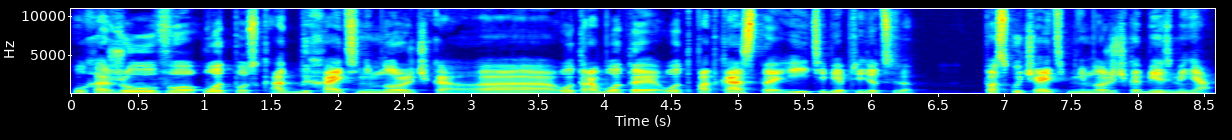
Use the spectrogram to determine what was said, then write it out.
ухожу в отпуск, отдыхать немножечко э, от работы, от подкаста, и тебе придется поскучать немножечко без меня.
